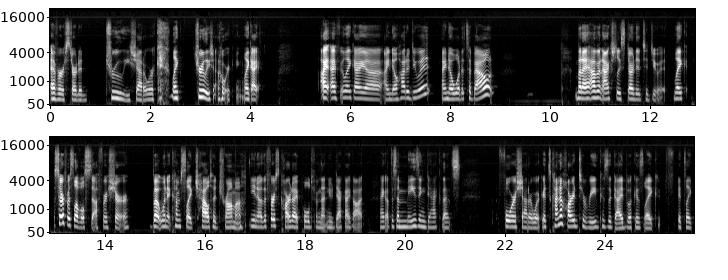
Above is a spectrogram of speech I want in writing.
ever started truly shadow working, like truly shadow working. Like I, I, I feel like I uh, I know how to do it. I know what it's about, but I haven't actually started to do it. Like surface level stuff for sure. But when it comes to like childhood trauma, you know, the first card I pulled from that new deck I got, I got this amazing deck that's for shadow work. It's kind of hard to read because the guidebook is like it's like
